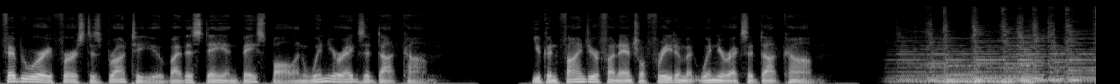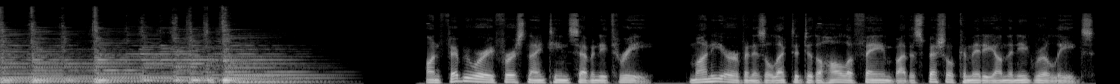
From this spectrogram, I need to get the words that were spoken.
February 1st is brought to you by This Day in Baseball and WinYourExit.com. You can find your financial freedom at WinYourExit.com. On February 1, 1973, Monte Irvin is elected to the Hall of Fame by the Special Committee on the Negro Leagues.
